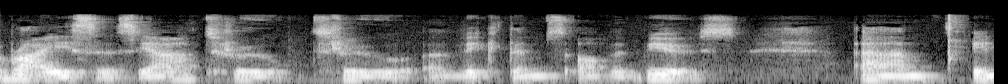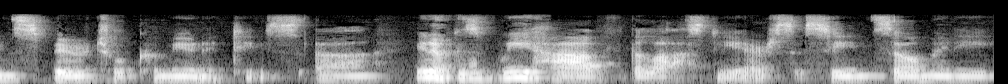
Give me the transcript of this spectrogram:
rises, yeah, through through uh, victims of abuse, um, in spiritual communities. Uh, you know, because we have the last years seen so many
